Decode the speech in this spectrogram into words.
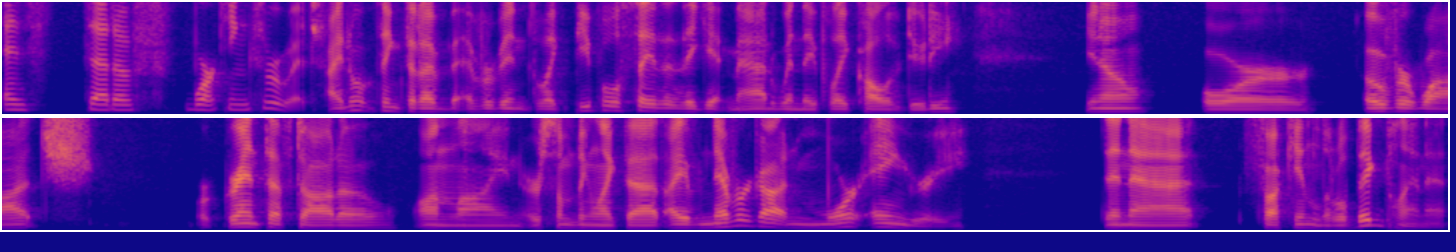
instead of working through it. I don't think that I've ever been like people say that they get mad when they play Call of Duty, you know, or Overwatch or Grand Theft Auto online or something like that. I have never gotten more angry than at fucking Little Big Planet.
